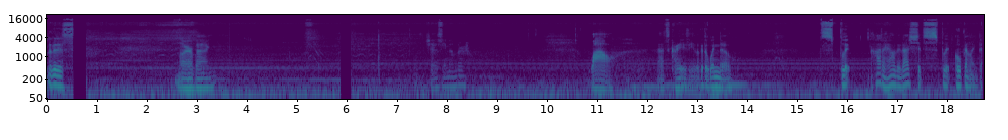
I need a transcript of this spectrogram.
Look at this. Lawyer bag. Chassis number. Wow. That's crazy. Look at the window. Split. How the hell did that shit split open like that?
